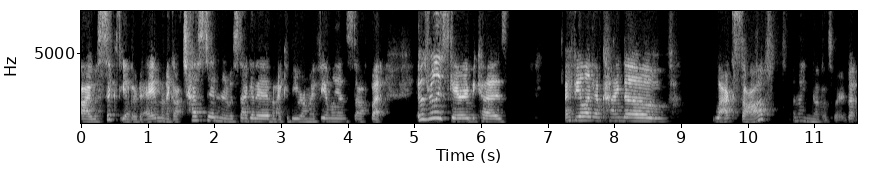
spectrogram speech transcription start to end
I was sick the other day and then I got tested and it was negative and I could be around my family and stuff. But it was really scary because I feel like I've kind of laxed off. I don't even know if that's weird, but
